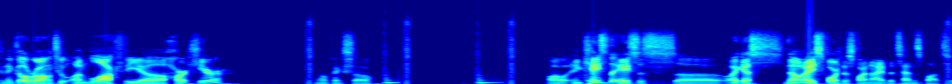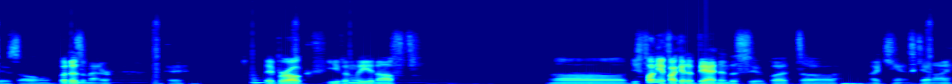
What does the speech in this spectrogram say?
Can it go wrong to unblock the uh, heart here? I don't think so. Well, in case the ace is, uh, I guess, no, ace fourth is fine. I have the 10 spot too, so, but it doesn't matter. Okay. They broke evenly enough. Uh, be funny if I could abandon the suit, but, uh, I can't, can I?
